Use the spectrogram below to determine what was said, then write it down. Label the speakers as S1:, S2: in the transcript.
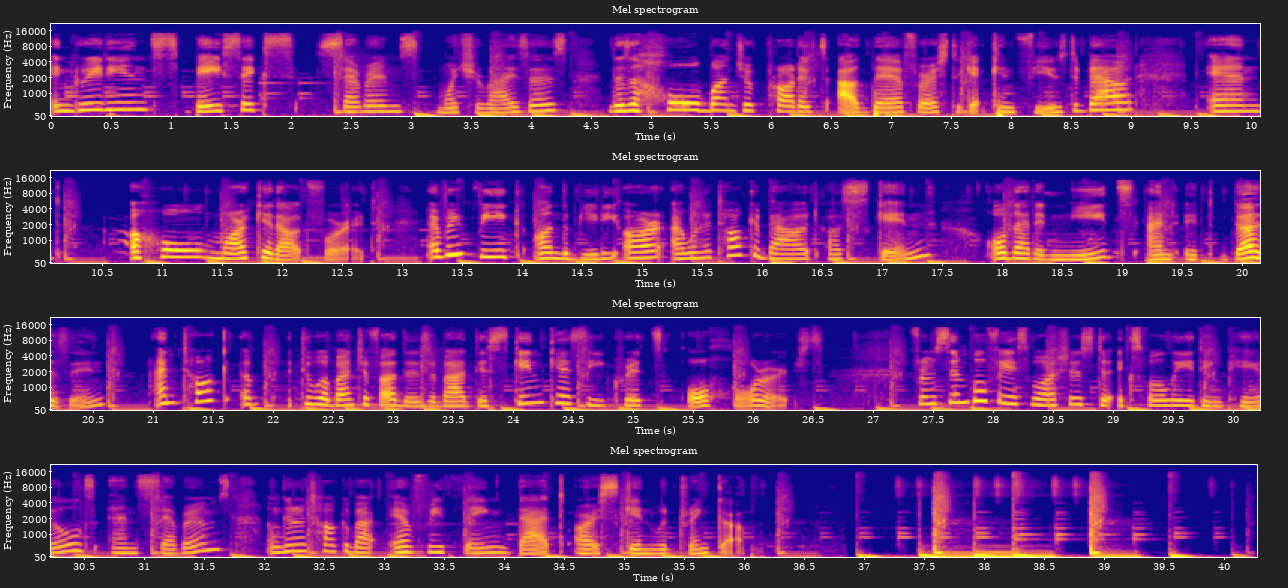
S1: Ingredients, basics, serums, moisturizers. There's a whole bunch of products out there for us to get confused about, and a whole market out for it. Every week on the Beauty Hour, I want to talk about our skin, all that it needs and it doesn't, and talk to a bunch of others about their skincare secrets or horrors. From simple face washes to exfoliating peels and serums, I'm to talk about everything that our skin would drink up.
